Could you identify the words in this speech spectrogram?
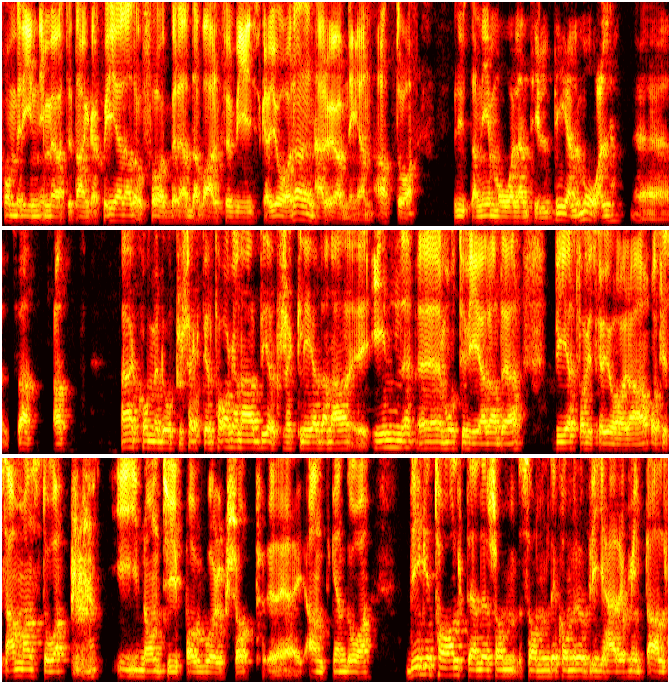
kommer in i mötet engagerade och förberedda varför vi ska göra den här övningen. Att då bryta ner målen till delmål. Eh, så att, att här kommer då projektdeltagarna, delprojektledarna in eh, motiverade, vet vad vi ska göra och tillsammans då i någon typ av workshop, eh, antingen då digitalt eller som, som det kommer att bli här om inte allt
